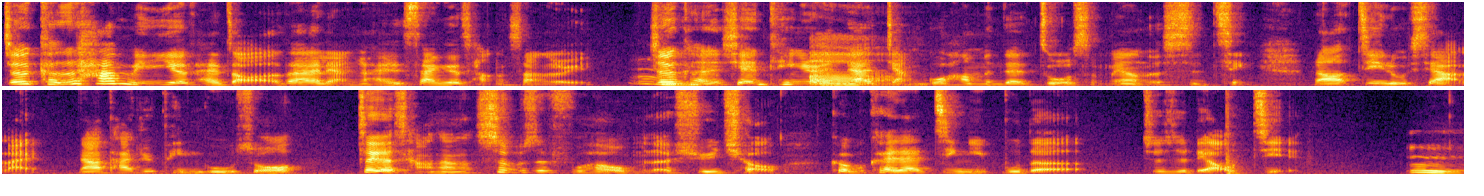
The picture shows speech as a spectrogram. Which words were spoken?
就可是他明夜才找了大概两个还是三个厂商而已，就可能先听人家嗯讲过他们在做什么样的事情，然后记录下来，然后他去评估说这个厂商是不是符合我们的需求，可不可以再进一步的，就是了解。嗯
